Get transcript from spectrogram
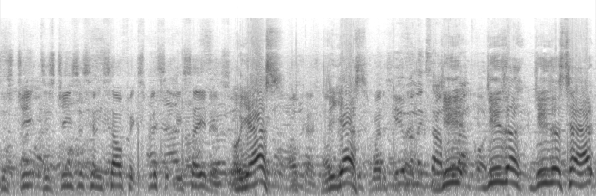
does, Je- does Jesus himself explicitly say this? Oh yes. Okay. okay. Yes. Where does he Give an say? example. Je- Jesus, Jesus said,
